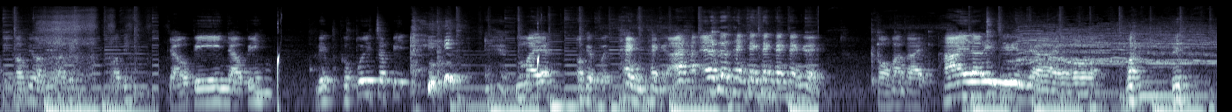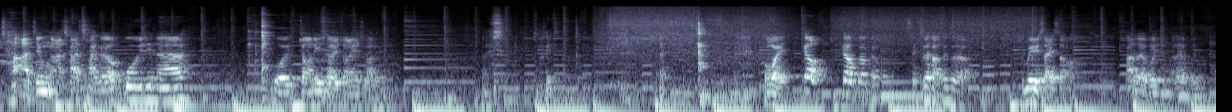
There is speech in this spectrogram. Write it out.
邊，嗰邊，嗰邊，嗰邊，嗰邊，右邊，右邊。你個杯側邊，唔係啊。OK，停停，誒誒，停停停停停停，放翻低。係啦，呢支呢支係好。喂，你刷牙照牙刷刷佢個杯先啦。會裝啲水，装啲水。好 喂，go go go go，熄水喉，熄水喉。做咩要洗手？擺到入杯，擺到入杯。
